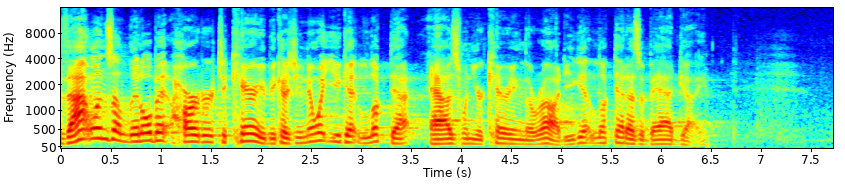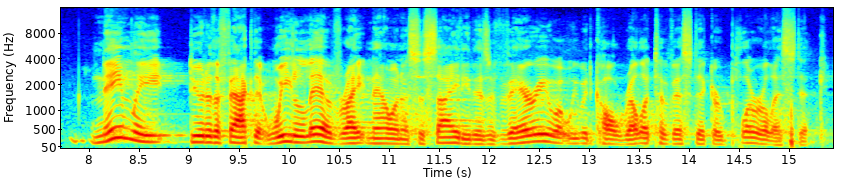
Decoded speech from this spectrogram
That one's a little bit harder to carry because you know what you get looked at as when you're carrying the rod? You get looked at as a bad guy. Namely, due to the fact that we live right now in a society that is very what we would call relativistic or pluralistic.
